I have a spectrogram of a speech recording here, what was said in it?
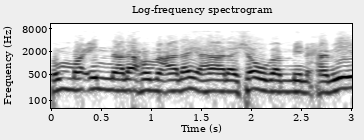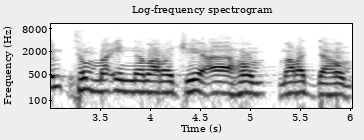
ثم إن لهم عليها لشوبا من حميم ثم إن مرجعهم مردهم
